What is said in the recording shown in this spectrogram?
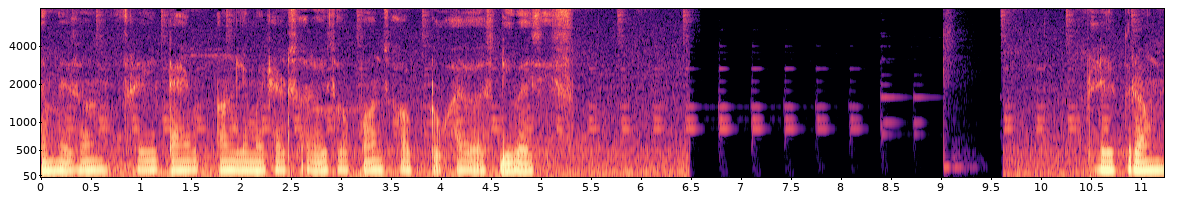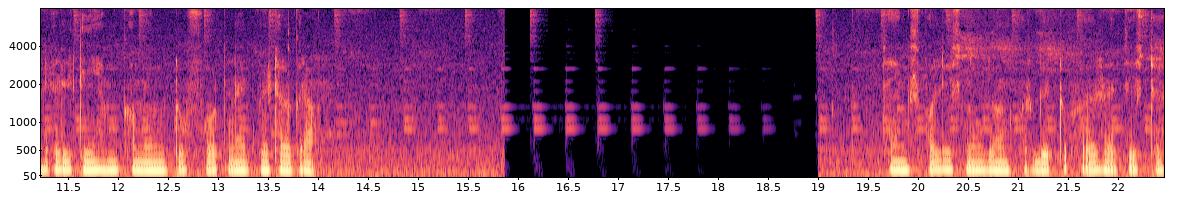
Amazon Free Time Unlimited service opens up to iOS devices. Playground LTM coming to Fortnite Battleground. Thanks for listening. Don't forget to register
